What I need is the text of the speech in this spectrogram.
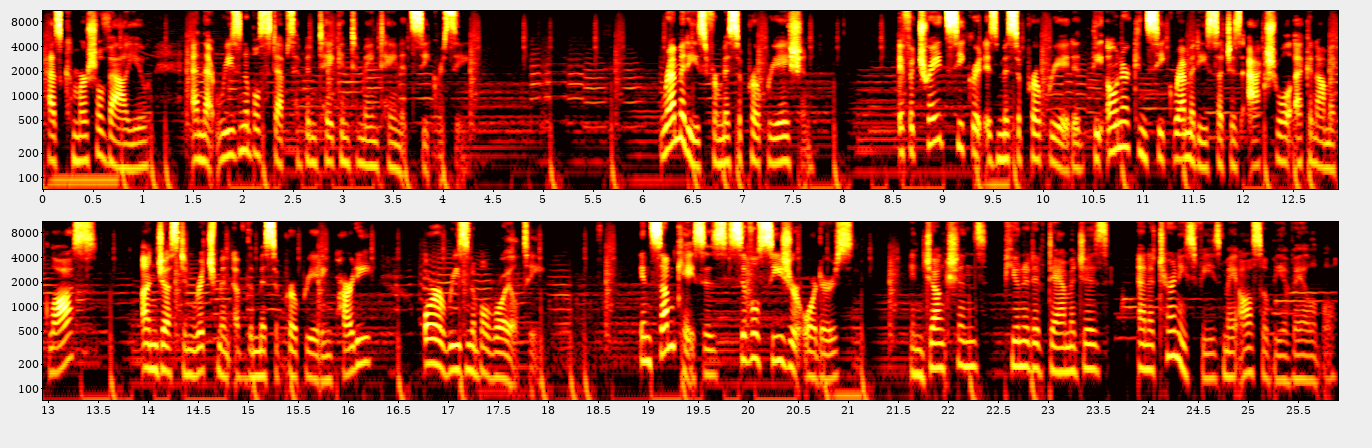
has commercial value, and that reasonable steps have been taken to maintain its secrecy. Remedies for misappropriation. If a trade secret is misappropriated, the owner can seek remedies such as actual economic loss, unjust enrichment of the misappropriating party, or a reasonable royalty. In some cases, civil seizure orders, injunctions, punitive damages, and attorney's fees may also be available.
